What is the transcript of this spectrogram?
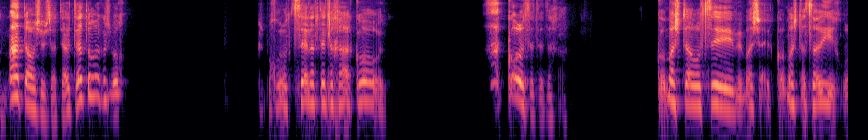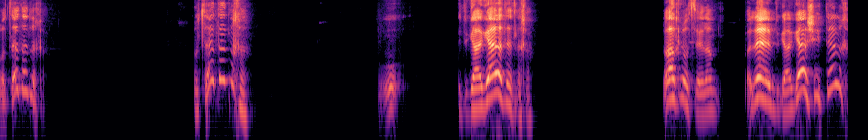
מה אתה חושב, שאתה יותר טוב מהקדוש ברוך הוא? הקדוש ברוך הוא רוצה לתת לך הכל. הכל רוצה לתת לך. כל מה שאתה רוצה, וכל מה שאתה צריך, הוא רוצה לתת לך. רוצה לתת לך. הוא מתגעגע לתת לך. לא רק רוצה, אלא מתפלל, מתגעגע, שייתן לך.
